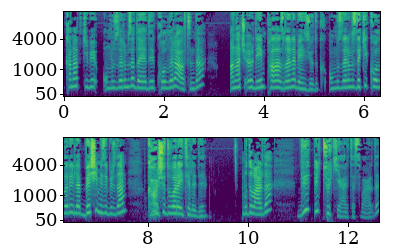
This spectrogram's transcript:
kanat gibi omuzlarımıza dayadığı kolları altında anaç ördeğin palazlarına benziyorduk. Omuzlarımızdaki kollarıyla beşimizi birden karşı duvara iteledi. Bu duvarda büyük bir Türkiye haritası vardı.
